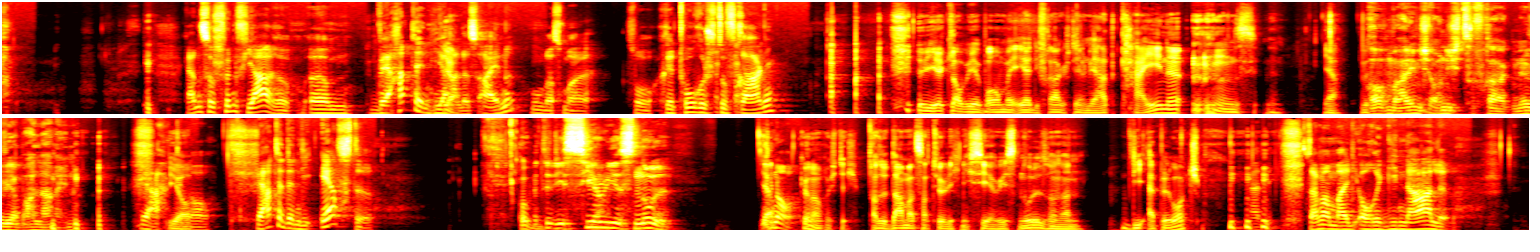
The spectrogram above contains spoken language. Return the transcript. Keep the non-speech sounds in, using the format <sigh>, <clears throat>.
Ganze fünf Jahre. Ähm, wer hat denn hier ja. alles eine? Um das mal so rhetorisch zu fragen? <laughs> ich glaube, hier brauchen wir eher die Frage stellen, wer hat keine? <clears throat> ja. Brauchen wir eigentlich auch nicht zu fragen, ne? Wir haben alle eine. <laughs> ja, ja, genau. Wer hatte denn die erste? Oh, hatte die Series ja. 0. Ja, genau. genau, richtig. Also damals natürlich nicht Series 0, sondern die Apple Watch. ja, <laughs> sagen wir mal die Originale.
